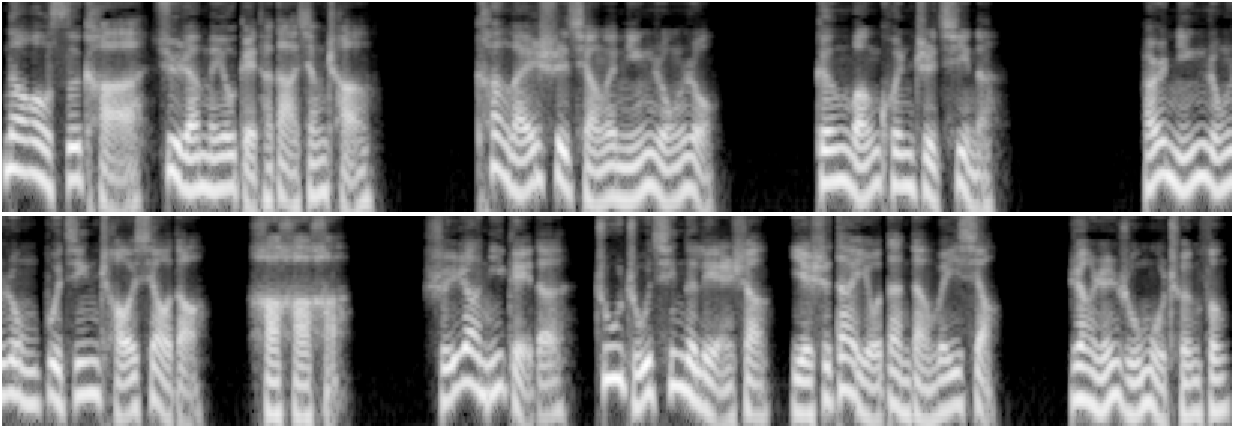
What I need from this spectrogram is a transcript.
那奥斯卡居然没有给他大香肠，看来是抢了宁荣荣跟王坤置气呢。而宁荣荣不禁嘲笑道：“哈哈哈，谁让你给的？”朱竹清的脸上也是带有淡淡微笑。让人如沐春风。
